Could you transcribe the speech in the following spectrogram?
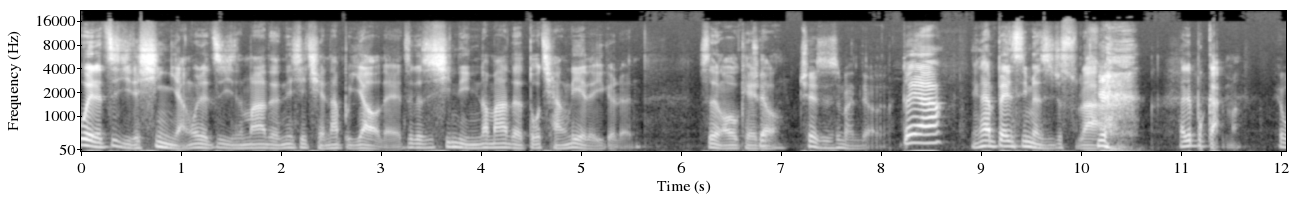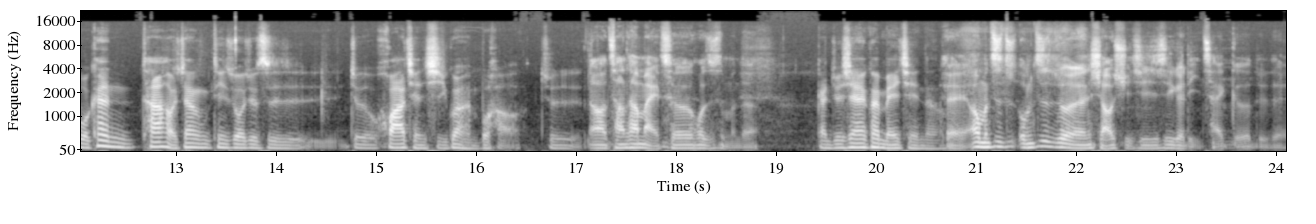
为了自己的信仰，为了自己他妈的那些钱他不要的、欸，这个是心灵他妈的多强烈的一个人，是很 OK 的、喔，确实是蛮屌的。对啊，你看 Ben Simmons 就输啦。他就不敢嘛？欸，我看他好像听说就是就花钱习惯很不好，就是然后常常买车或者什么的，感觉现在快没钱了。对，啊，我们制我们制作人小许其实是一个理财哥，对不对？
